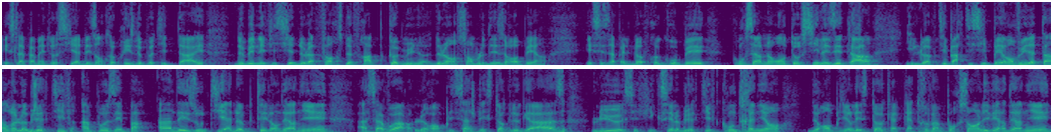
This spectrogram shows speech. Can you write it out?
Et cela permet aussi à des entreprises de petite taille de bénéficier de la force de frappe commune de l'ensemble des Européens. Et ces appels d'offres groupés concerneront aussi les États. Ils doivent y participer en vue d'atteindre l'objectif imposé par un des outils adoptés l'an dernier, à savoir le remplissage des stocks de gaz. L'UE s'est fixé l'objectif contraignant de remplir les stocks à 80% l'hiver dernier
